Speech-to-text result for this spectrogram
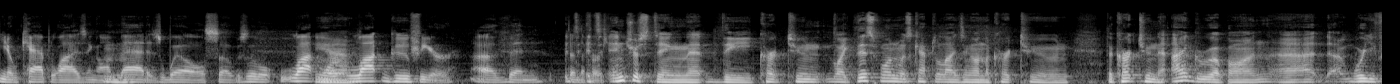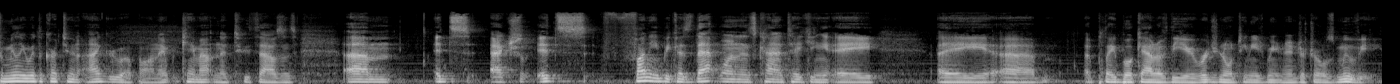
you know, capitalizing on that as well. So it was a little, lot more, Mm-hmm. Yeah. lot goofier uh, than than It's, the it's first. one. It's interesting that the cartoon, like this one, was capitalizing on the cartoon. The cartoon that I grew up on. Uh, were you familiar with the cartoon I grew up on? It came out in the two thousands. Um, it's actually it's funny because that one is kind of taking a a uh, a playbook out of the original Teenage Mutant Ninja Turtles movie.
